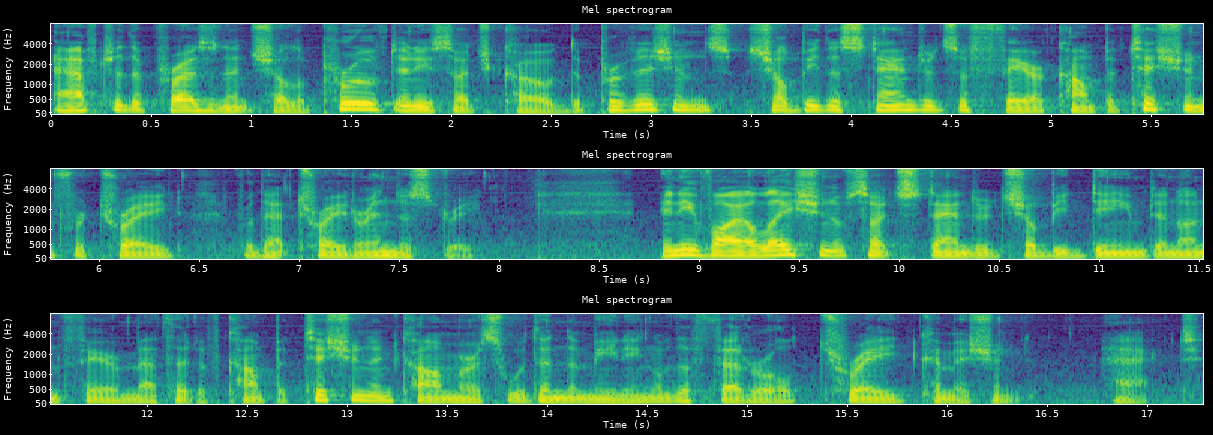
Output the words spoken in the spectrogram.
After the President shall approve any such code, the provisions shall be the standards of fair competition for trade for that trade or industry. Any violation of such standards shall be deemed an unfair method of competition in commerce within the meaning of the Federal Trade Commission Act.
